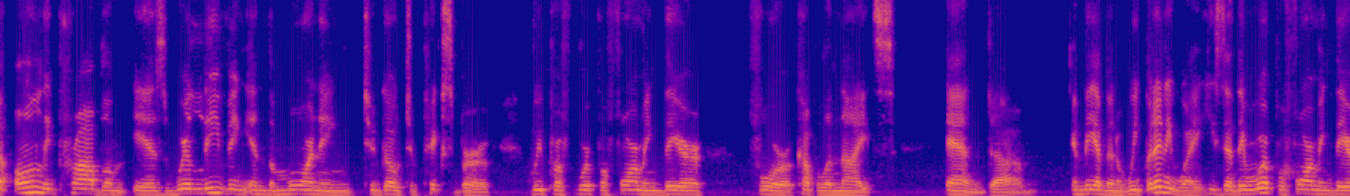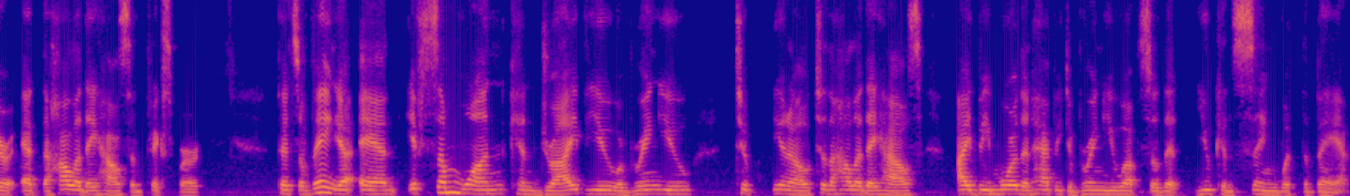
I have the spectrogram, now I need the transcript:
The only problem is we're leaving in the morning to go to Pittsburgh. We we're performing there for a couple of nights. And um, it may have been a week. But anyway, he said they were performing there at the Holiday House in Pittsburgh. Pennsylvania. And if someone can drive you or bring you to, you know, to the holiday house, I'd be more than happy to bring you up so that you can sing with the band.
